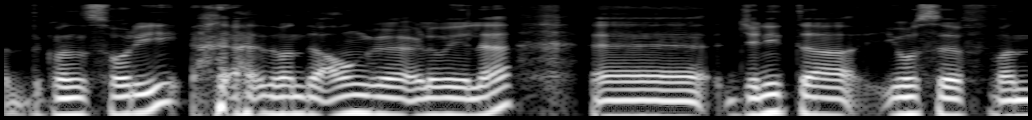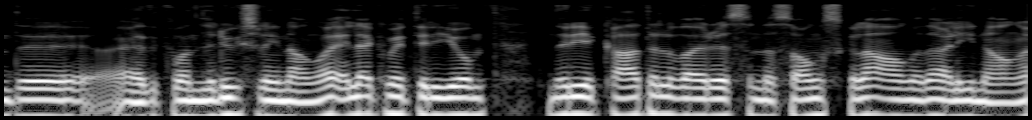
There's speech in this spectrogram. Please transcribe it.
அதுக்கு வந்து சாரி அது வந்து அவங்க எழுவையில் ஜெனிதா யோசப் வந்து அதுக்கு வந்து லிரிக்ஸ் எழுதினாங்க. எல்லாருக்குமே தெரியும் நிறைய காதல் வைரஸ் அந்த சாங்ஸ்க்கெல்லாம் அவங்க தான் எழுதினாங்க.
